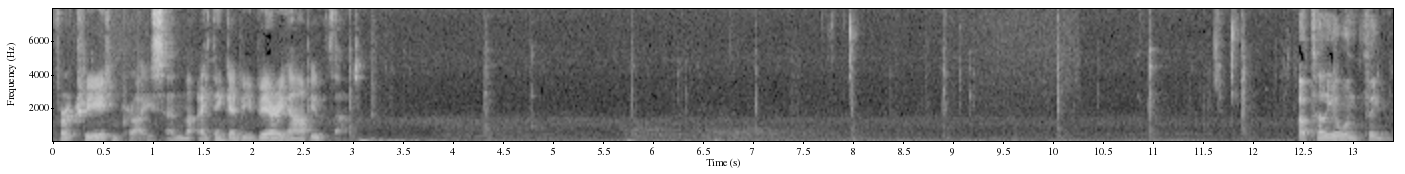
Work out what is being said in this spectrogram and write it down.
for a creating price. And I think I'd be very happy with that. I'll tell you one thing.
